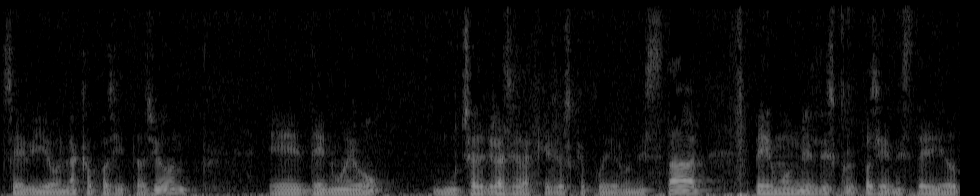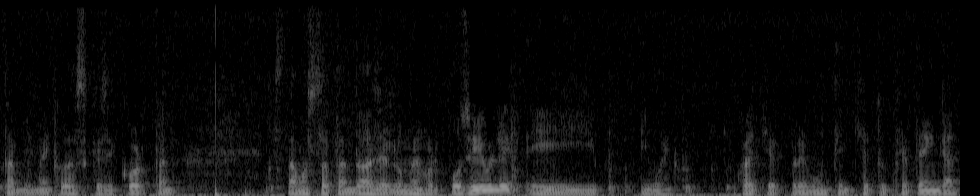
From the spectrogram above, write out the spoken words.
se vio en la capacitación. Eh, de nuevo, Muchas gracias a aquellos que pudieron estar. Pedimos mil disculpas si en este video también hay cosas que se cortan. Estamos tratando de hacer lo mejor posible y bueno, cualquier pregunta, inquietud que tengan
